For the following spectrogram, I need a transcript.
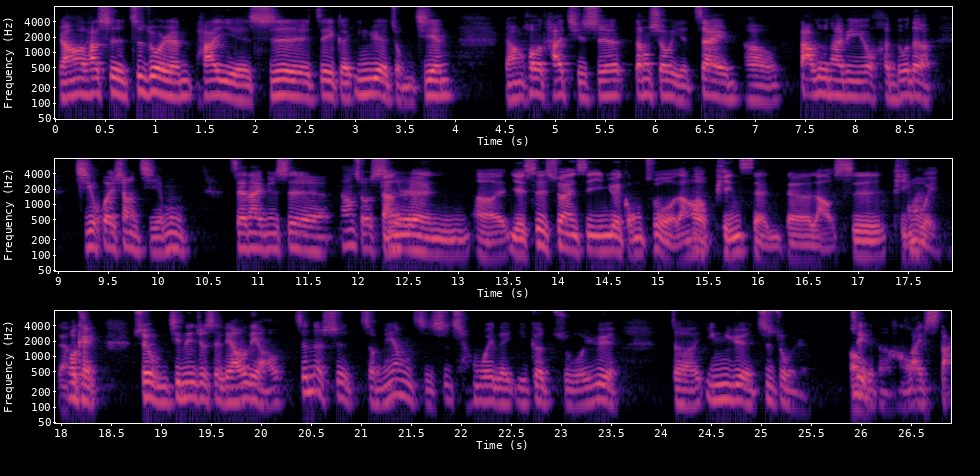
然后他是制作人，他也是这个音乐总监，然后他其实当时候也在呃大陆那边有很多的机会上节目，在那边是当时候是担任呃也是算是音乐工作，然后评审的老师、评委这样。OK，所以我们今天就是聊聊，真的是怎么样子是成为了一个卓越的音乐制作人、哦这个的好 lifestyle。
